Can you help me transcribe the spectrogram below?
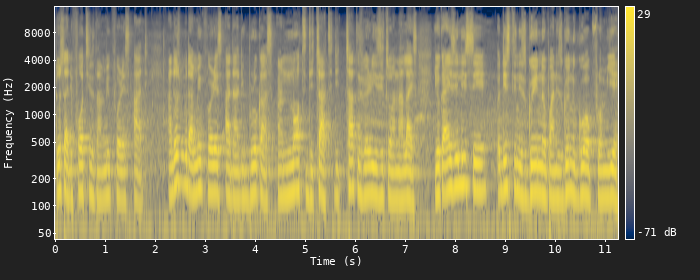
Those are the four things that make forex hard and those people that make forex hard are the brokers and not the chart the chart is very easy to analyze you can easily say oh, this thing is going up and it's going to go up from here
